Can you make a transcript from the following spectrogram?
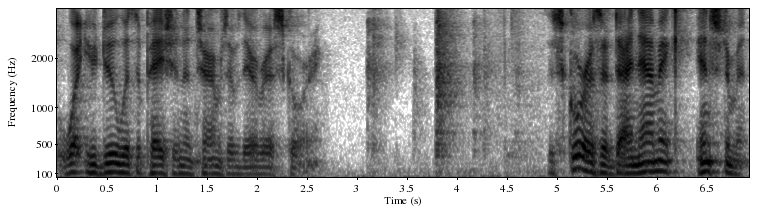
what you do with the patient in terms of their risk scoring. The score is a dynamic instrument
